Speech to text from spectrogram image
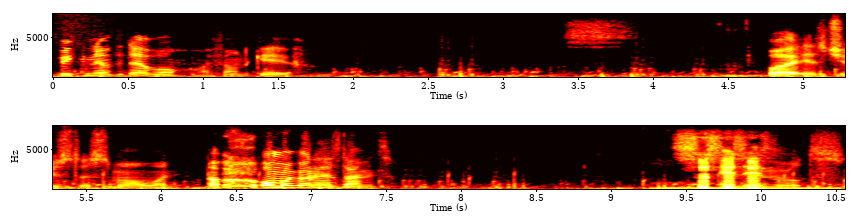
Speaking of the devil, I found a cave. But it's just a small one. Oh, oh my god, it has diamonds. And emeralds.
